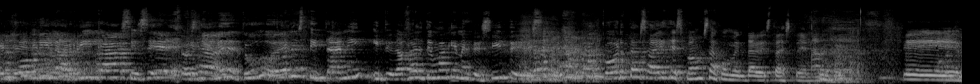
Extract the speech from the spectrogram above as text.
el pobre y la rica, sí, sí, o sea, de tú todo, ¿eh? Titanic y te da para el tema que necesites. Cortas ahí y dices, vamos a comentar esta escena. Eh,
